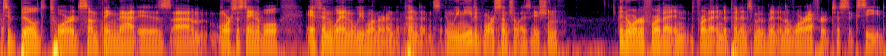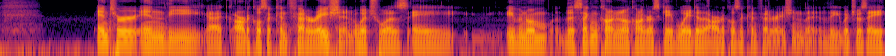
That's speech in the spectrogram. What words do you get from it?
to build towards something that is um, more sustainable if and when we want our independence. And we needed more centralization in order for that in, for that independence movement and the war effort to succeed enter in the uh, Articles of Confederation, which was a even when the Second Continental Congress gave way to the Articles of Confederation, the, the which was a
